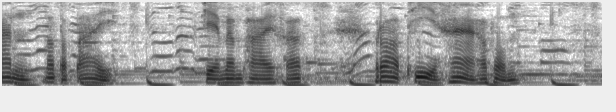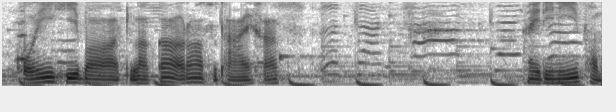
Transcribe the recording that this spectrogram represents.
าร รอบต่อไป เจมส์แวมพร์ครับ รอบที่ 5 ครับผม โคนี่คีย์บอร์ด แล้วก็รอบสุดท้ายครับ ไอดีนี้ผม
